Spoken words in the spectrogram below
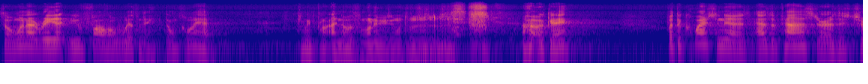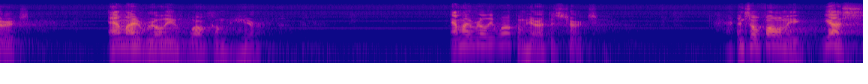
So when I read it, you follow with me. Don't go ahead. Can we, I know it's one of you going, okay? But the question is, as a pastor, as this church, am I really welcome here? Am I really welcome here at this church? And so follow me. Yes,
